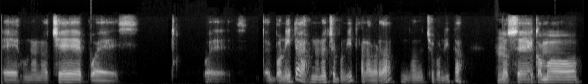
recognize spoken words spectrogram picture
es una noche pues, pues bonita, es una noche bonita, la verdad, una noche bonita. Hmm. No sé cómo,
